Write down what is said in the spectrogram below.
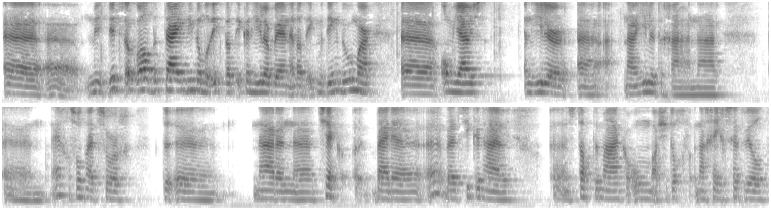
Uh, uh, dit is ook wel de tijd, niet omdat ik, dat ik een healer ben en dat ik mijn ding doe. Maar uh, om juist een healer, naar een healer te gaan. Naar gezondheidszorg. Naar een check bij, de, bij het ziekenhuis. een stap te maken om, als je toch naar GGZ wil,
